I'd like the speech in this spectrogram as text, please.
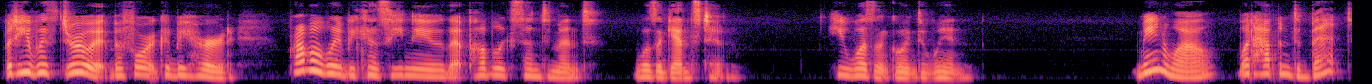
but he withdrew it before it could be heard probably because he knew that public sentiment was against him. He wasn't going to win. Meanwhile, what happened to Bet?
